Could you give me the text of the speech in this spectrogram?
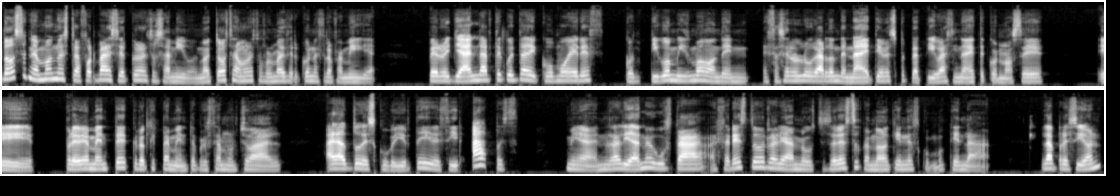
Todos tenemos nuestra forma de ser con nuestros amigos, ¿no? Todos tenemos nuestra forma de ser con nuestra familia. Pero ya en darte cuenta de cómo eres contigo mismo, donde estás en un lugar donde nadie tiene expectativas y nadie te conoce eh, previamente, creo que también te presta mucho al, al autodescubrirte y decir, ah, pues, mira, en realidad me gusta hacer esto, en realidad me gusta hacer esto, cuando no tienes como que la, la presión.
